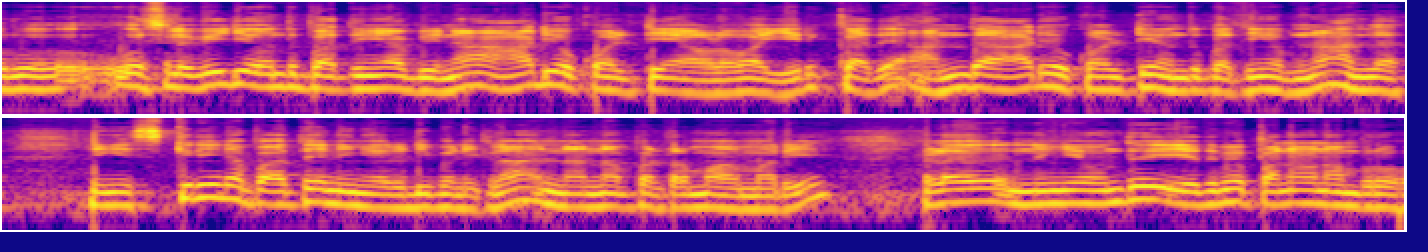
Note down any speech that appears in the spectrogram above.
ஒரு ஒரு சில வீடியோ வந்து பார்த்தீங்க அப்படின்னா ஆடியோ குவாலிட்டி அவ்வளோவா இருக்காது. அந்த ஆடியோ குவாலிட்டி வந்து பார்த்தீங்க அப்படின்னா அதில் நீங்கள் ஸ்க்ரீனை பார்த்தே நீங்கள் ரெடி பண்ணிக்கலாம். நான் என்ன பண்ணுறோமோ அது மாதிரி. இல்லை நீங்கள் வந்து எதுவுமே பண்ண வேணாம் ப்ரோ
